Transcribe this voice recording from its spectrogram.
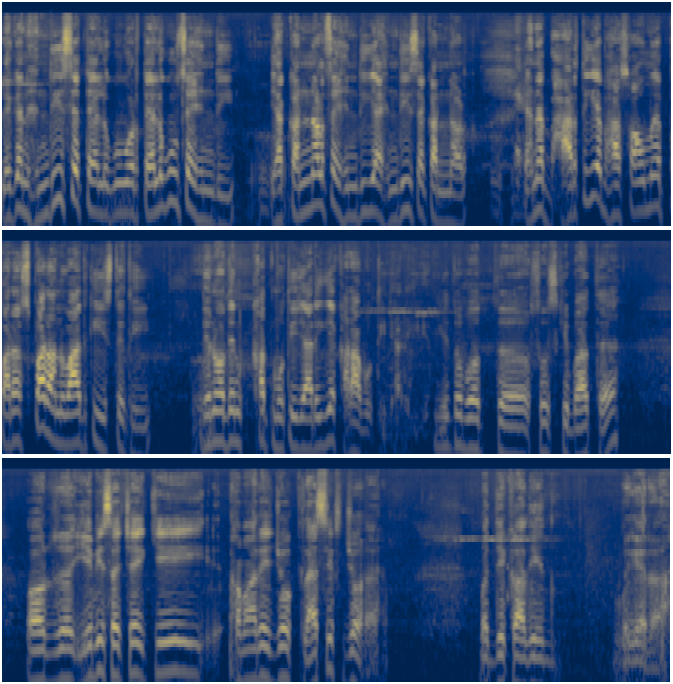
लेकिन हिंदी से तेलुगु और तेलुगु से हिंदी, या कन्नड़ से हिंदी, या हिंदी से कन्नड़, यानी भारतीय भाषाओं में परस्पर अनुवाद की स्थिति दिनों दिन खत्म होती जा रही है, खराब होती जा रही है। ये तो बहुत अफसोस की बात है। और ये भी सच है कि हमारे जो क्लासिक्स जो है, मध्यकालीन वगैरह,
